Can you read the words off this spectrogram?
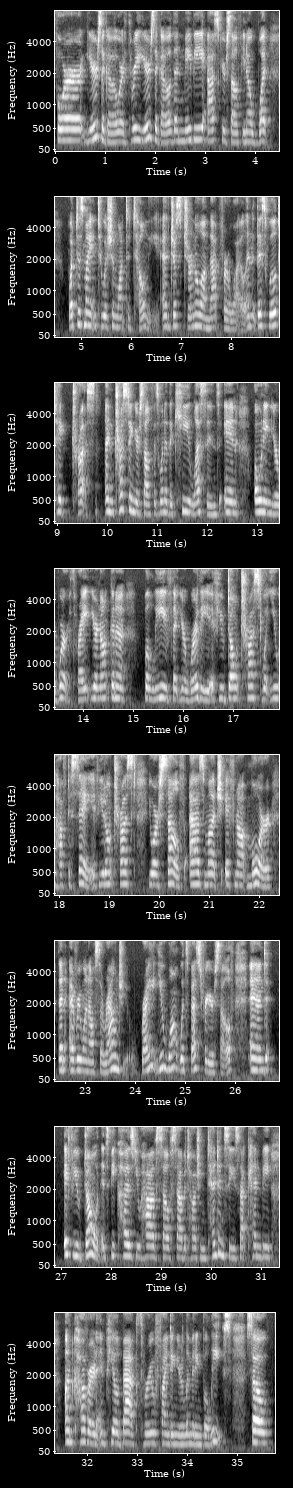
four years ago or three years ago, then maybe ask yourself, you know, what what does my intuition want to tell me? And just journal on that for a while. And this will take trust. And trusting yourself is one of the key lessons in owning your worth, right? You're not gonna believe that you're worthy if you don't trust what you have to say, if you don't trust yourself as much, if not more, than everyone else around you, right? You want what's best for yourself. And if you don't, it's because you have self sabotaging tendencies that can be uncovered and peeled back through finding your limiting beliefs. So,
